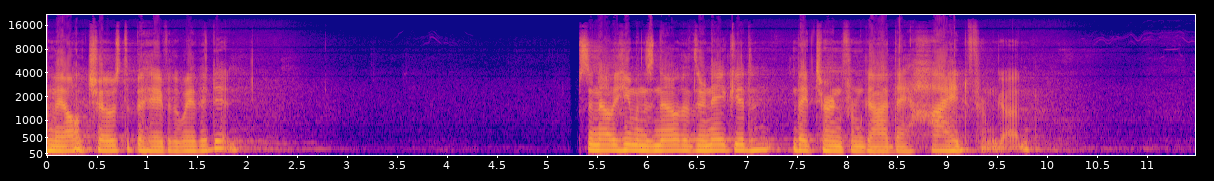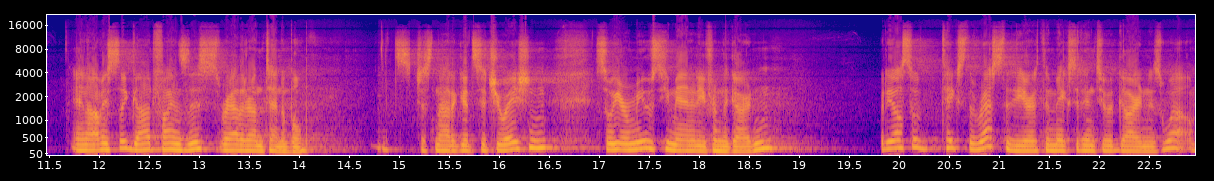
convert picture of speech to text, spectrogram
And they all chose to behave the way they did. So now the humans know that they're naked, they turn from God, they hide from God. And obviously, God finds this rather untenable. It's just not a good situation. So he removes humanity from the garden, but he also takes the rest of the earth and makes it into a garden as well.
